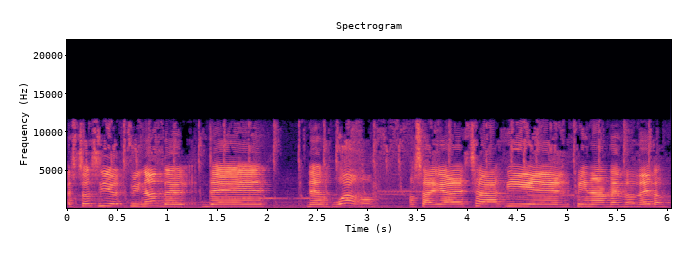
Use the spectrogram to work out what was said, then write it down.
esto ha sido el final de, del juego. O sea, ya está aquí el final verdadero.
